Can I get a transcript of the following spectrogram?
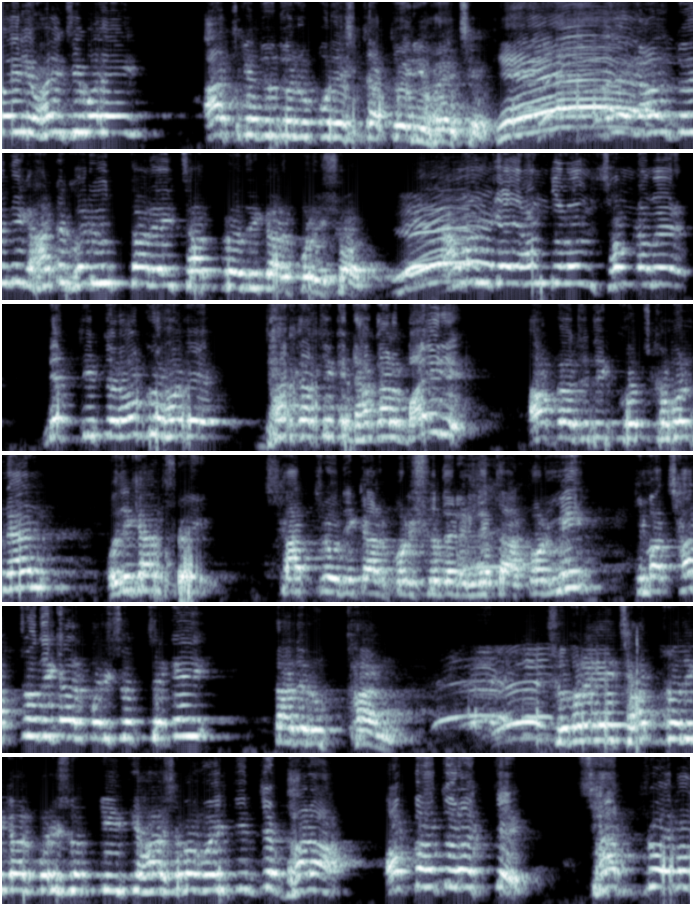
তৈরি হয়েছে বলেই আজকে দুজন উপদেষ্টা তৈরি হয়েছে। রাজনৈতিক হাতে খড়ি উত্তর এই ছাত্র অধিকার পরিষদ। এমনকি এই আন্দোলন সংগ্রামের নেতৃত্বের অগ্রভাগে ঢাকা থেকে ঢাকার বাইরে আপনারা যদি খোঁজ খবর নেন অধিকাংশই ছাত্র অধিকার পরিষদের নেতা কর্মী কিংবা ছাত্র অধিকার পরিষদ থেকেই তাদের উত্থান। সুতরাং এই ছাত্র অধিকার পরিষদকে ইতিহাস এবং ঐতিহ্যের ধারা অব্যাহত রাখতে ছাত্র এবং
